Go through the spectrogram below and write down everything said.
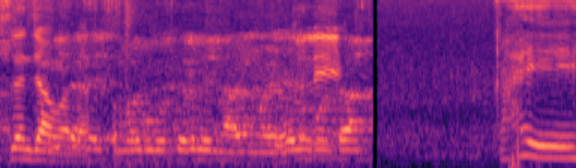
असल्यांच्या काय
